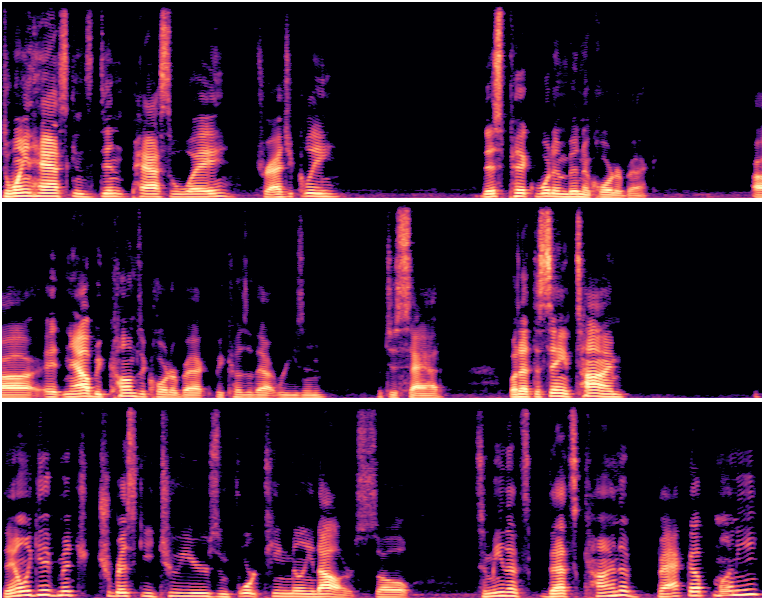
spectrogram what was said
Dwayne Haskins didn't pass away tragically, this pick wouldn't have been a quarterback. Uh, it now becomes a quarterback because of that reason, which is sad. But at the same time, they only gave Mitch Trubisky two years and fourteen million dollars. So to me that's that's kind of backup money.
